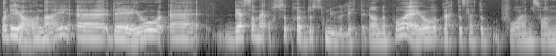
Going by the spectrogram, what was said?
både ja og nei. Eh, det er jo eh, Det som jeg også prøvde å snu litt på, er jo rett og slett å få en sånn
